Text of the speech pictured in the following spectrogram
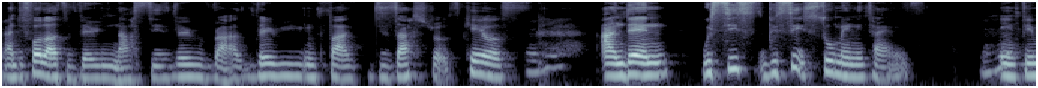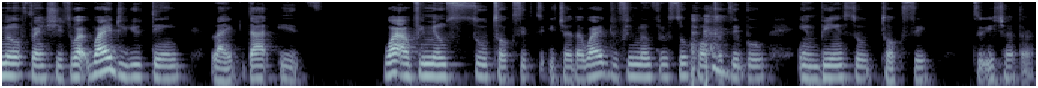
and the fallout is very nasty, it's very bad, very in fact disastrous, chaos, Mhm. and then we see we see it so many times. mm-hmm. in female friendships. Why, why do you think like that is? Why are females so toxic to each other? Why do females feel so comfortable in being so toxic to each other?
